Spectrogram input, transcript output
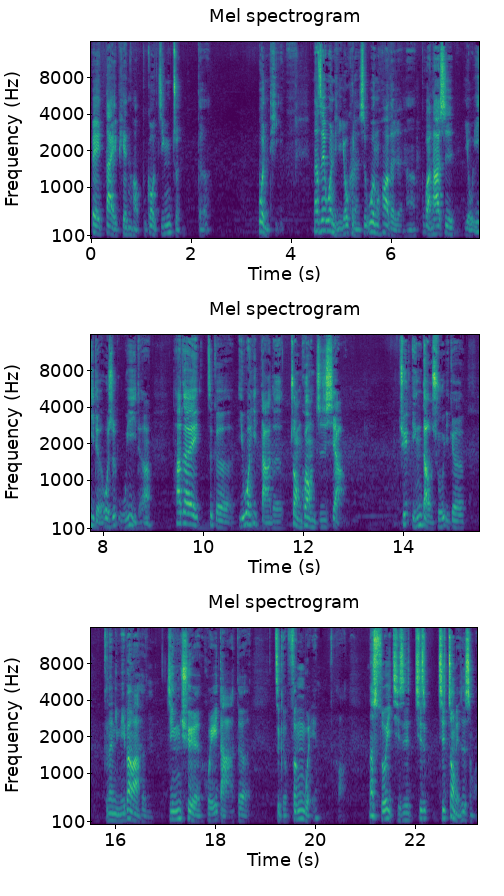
被带偏哈，不够精准的问题。那这些问题有可能是问话的人呢，不管他是有意的或是无意的啊。他在这个一问一答的状况之下，去引导出一个可能你没办法很精确回答的这个氛围，好，那所以其实其实其实重点是什么？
